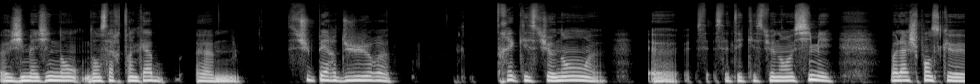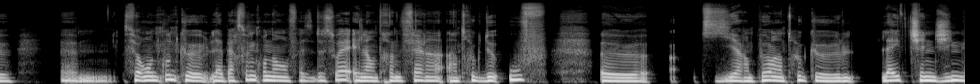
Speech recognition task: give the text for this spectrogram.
j'imagine, dans, dans, certains cas, super dur, très questionnant. C'était questionnant aussi, mais voilà, je pense que euh, se rendre compte que la personne qu'on a en face de soi, elle est en train de faire un, truc de ouf, euh, qui est un peu un truc euh, life-changing.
